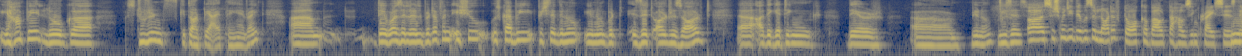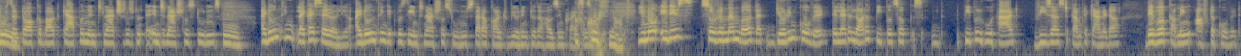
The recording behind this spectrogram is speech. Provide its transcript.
यहाँ पे लोग students के तौर पे आते हैं right there was a little bit of an issue उसका भी पिछले दिनों you know but is it all resolved are they getting there um, you know, visas? Uh, Sushma ji, there was a lot of talk about the housing crisis. There was a talk about cap on international international students. I don't think, like I said earlier, I don't think it was the international students that are contributing to the housing crisis. Of course not. You know, it is. So remember that during COVID, they let a lot of people, so people who had visas to come to Canada, they were coming after COVID.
